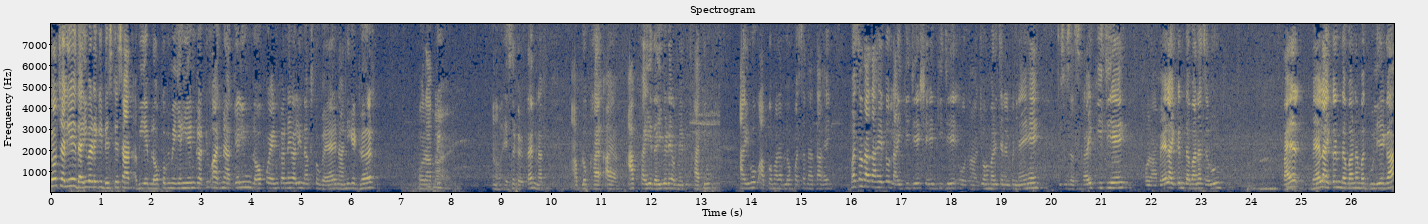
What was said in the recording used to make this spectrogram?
तो चलिए दही वड़े की डिश के साथ अभी ये ब्लॉग को भी मैं यही एंड करती हूँ। आज मैं अकेली हूँ ब्लॉग को एंड करने वाली नक्स तो गया है नानी के घर। और आप भी हाँ ऐसे करता है नक्स आप लोग खा आया आप खाइए दही बड़े और मैं भी खाती हूँ। आई होप आपको हमारा ब्लॉग पसंद आता है। पसंद आता है तो लाइक कीजिए शेयर कीजिए और हाँ जो हमारे चैनल पर नए हैं उसे सब्सक्राइब कीजिए और हाँ बेल आइकन दबाना ज़रूर। बेल बेल आइकन दबाना मत भूलिएगा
